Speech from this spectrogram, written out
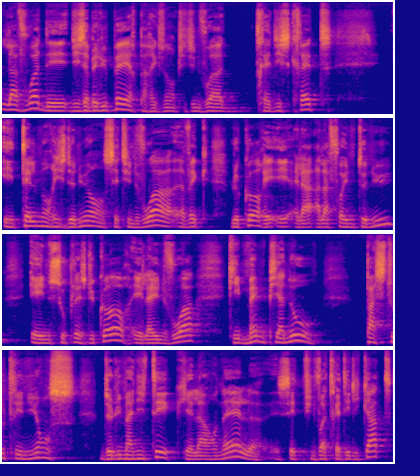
La voix d'Isabelle Huppert, par exemple, c'est une voix très discrète et tellement riche de nuances. C'est une voix avec le corps et, elle a à la fois une tenue et une souplesse du corps et elle a une voix qui, même piano, passe toutes les nuances de l'humanité qu'elle a en elle. C'est une voix très délicate.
